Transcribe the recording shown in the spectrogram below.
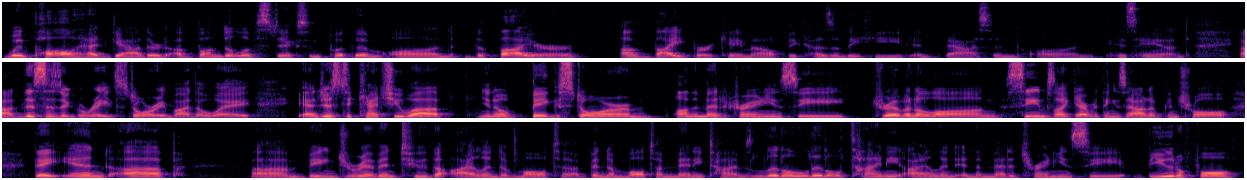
when Paul had gathered a bundle of sticks and put them on the fire, a viper came out because of the heat and fastened on his hand. Uh, this is a great story, by the way. And just to catch you up, you know, big storm on the Mediterranean Sea, driven along, seems like everything's out of control. They end up. Um, being driven to the island of Malta. I've been to Malta many times. Little, little, tiny island in the Mediterranean Sea. Beautiful,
